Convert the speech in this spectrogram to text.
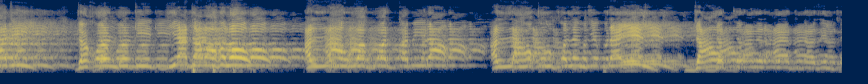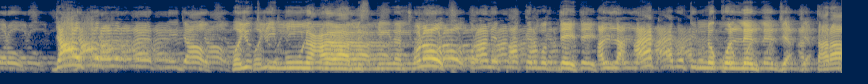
রাজি যখন রুটি দিয়ে দেওয়া হলো, আল্লাহ আকবর কবিরা, আল্লাহ হুকুম করলেন জিবরাইল। যাও কোরআনের আয়াত নাযিল করো, যাও কোরআনের আয়াত নিয়ে যাও। ওয়ায়ুতিমুনা আলা মিসকিনান, শোনো, কোরআনে পাকের মধ্যে আল্লাহ আয়াত অবতীর্ণ করলেন যে তারা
